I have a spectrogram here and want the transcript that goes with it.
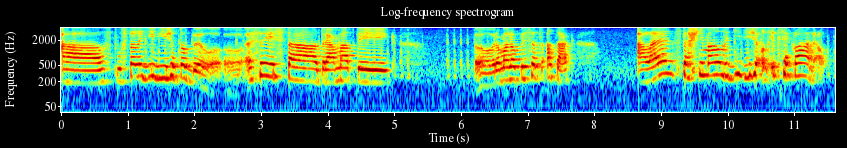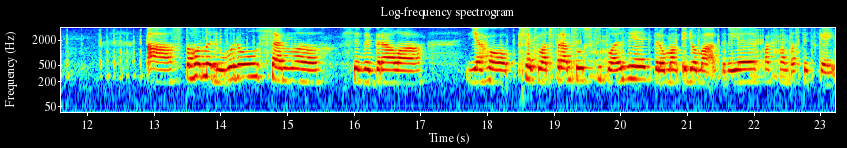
a spousta lidí ví, že to byl eh, esejista, dramatik, romanopisec a tak. Ale strašně málo lidí ví, že on i překládal. A z tohohle důvodu jsem si vybrala jeho překlad francouzské poezie, kterou mám i doma, který je fakt fantastický.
